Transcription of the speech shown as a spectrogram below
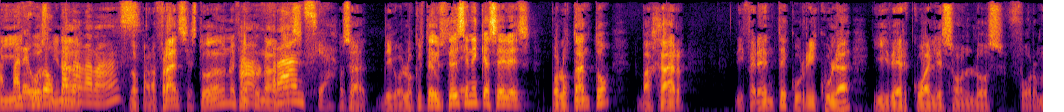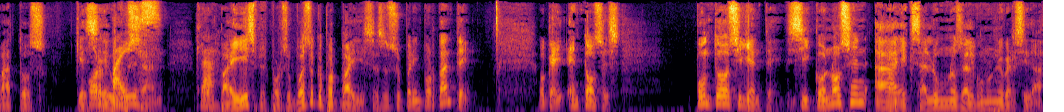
ni ¿Para hijos, ni Europa nada. nada más? No, para Francia. Estoy dando un ejemplo Ah, nada Francia. más. O sea, digo, lo que ustedes, ustedes tienen que hacer es, por lo tanto, bajar diferente currícula y ver cuáles son los formatos que Por se país, usan. claro. Por país, pues por supuesto que por país. Eso es súper importante. Ok, entonces, Punto siguiente. Si conocen a exalumnos de alguna universidad,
